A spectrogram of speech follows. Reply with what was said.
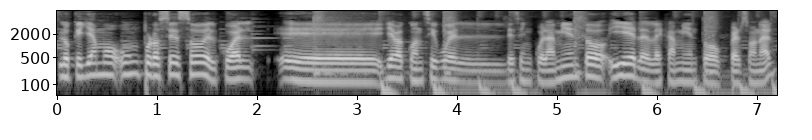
lo que llamo un proceso el cual eh, lleva consigo el desenculamiento y el alejamiento personal.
